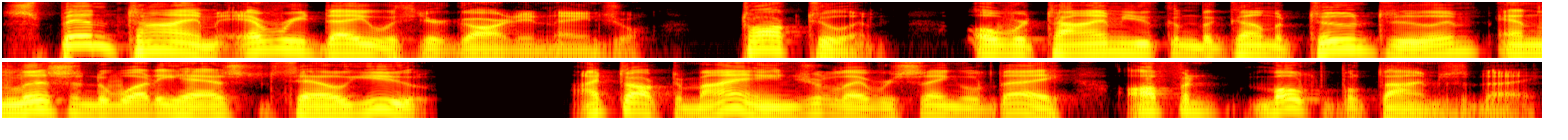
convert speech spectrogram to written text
Spend time every day with your guardian angel. Talk to him. Over time, you can become attuned to him and listen to what he has to tell you. I talk to my angel every single day, often multiple times a day.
